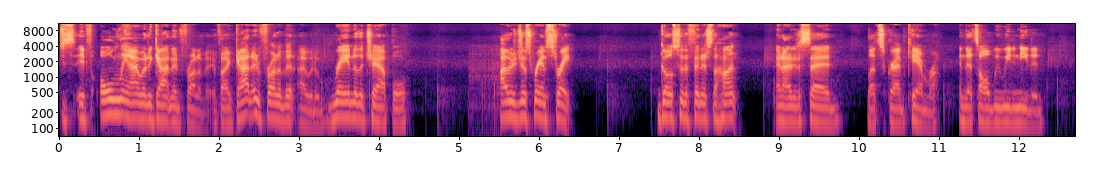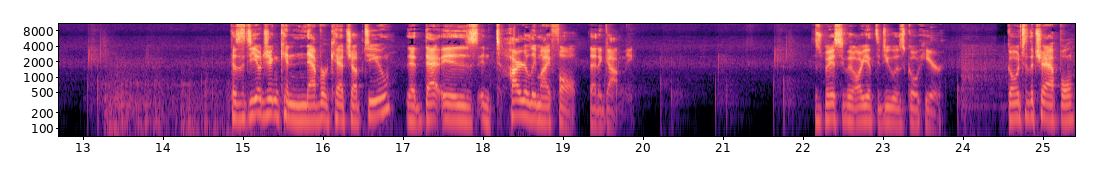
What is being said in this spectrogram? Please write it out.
Just if only I would have gotten in front of it. If I got in front of it, I would have ran to the chapel. I would have just ran straight. Ghost would have finished the hunt, and I just said, let's grab camera. And that's all we, we needed. Because the Deogen can never catch up to you. That That is entirely my fault that it got me. Because basically all you have to do is go here. Go into the chapel.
